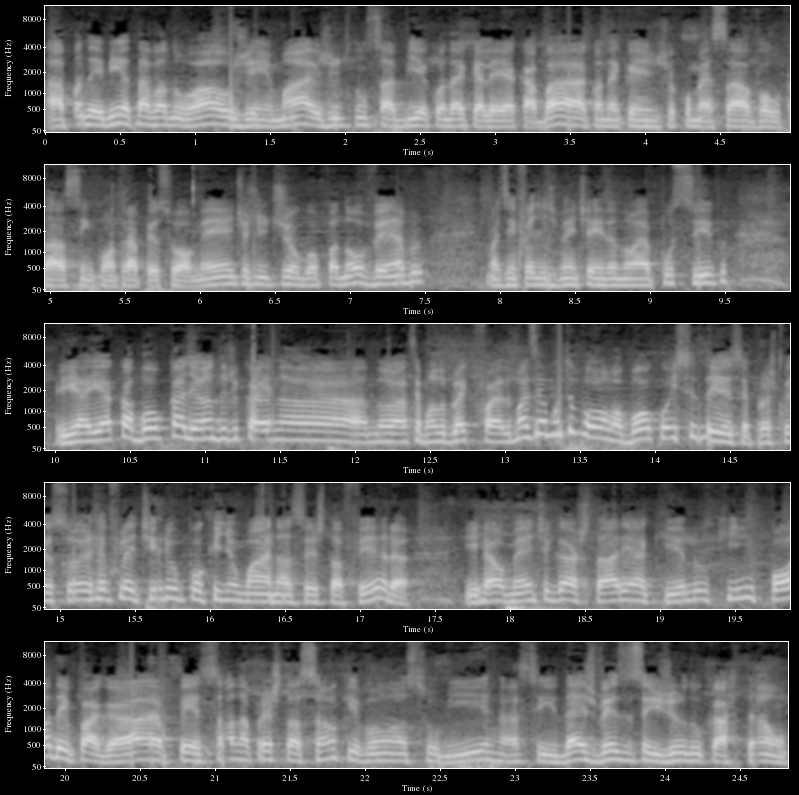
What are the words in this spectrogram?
a pandemia estava no auge em maio, a gente não sabia quando é que ela ia acabar, quando é que a gente ia começar a voltar a se encontrar pessoalmente, a gente jogou para novembro, mas infelizmente ainda não é possível. E aí acabou calhando de cair na, na semana do Black Friday. Mas é muito bom, uma boa coincidência para as pessoas refletirem um pouquinho mais na sexta-feira e realmente gastarem aquilo que podem pagar, pensar na prestação que vão assumir, assim, 10 vezes sem juros do cartão.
